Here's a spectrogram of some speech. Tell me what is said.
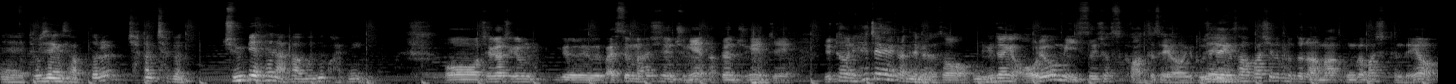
예, 도시재생 사업들을 차근차근 준비해 나가고 있는 과정입니다. 어, 제가 지금 그 말씀을 하시는 중에 답변 중에 이제 뉴타운이 해제가 음. 되면서 음. 굉장히 어려움이 있으셨을 것 같으세요. 도시재생 네. 사업 하시는 분들은 아마 공감하실 텐데요.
